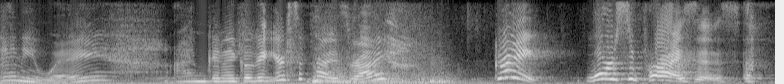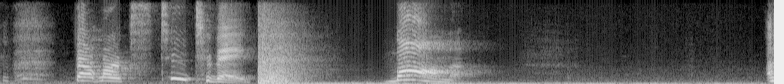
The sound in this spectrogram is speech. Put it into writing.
Anyway, I'm gonna go get your surprise, Rye. Great! More surprises. Got Mark's two today. Mom!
